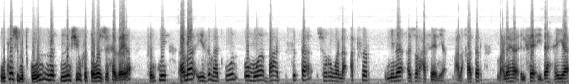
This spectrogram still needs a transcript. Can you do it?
وتنجم تكون نمشيو في التوجه هذايا فهمتني؟ أما يلزمها تكون أو بعد ستة شهور ولا أكثر من الجرعة الثانية. على خاطر معناها الفائدة هي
